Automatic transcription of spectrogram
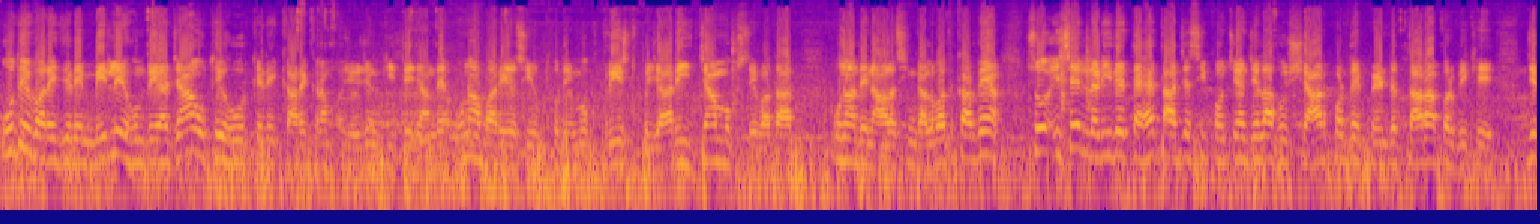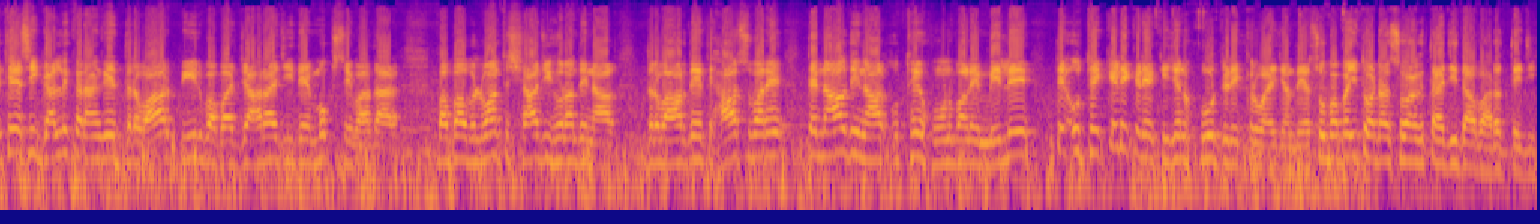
ਉਹਦੇ ਬਾਰੇ ਜਿਹੜੇ ਮੇਲੇ ਹੁੰਦੇ ਆ ਜਾਂ ਉੱਥੇ ਹੋਰ ਕਿਹੜੇ ਕਾਰਜਕ੍ਰਮ ਆਯੋਜਨ ਕੀਤੇ ਜਾਂਦੇ ਆ, ਉਹਨਾਂ ਬਾਰੇ ਅਸੀਂ ਉੱਥੋਂ ਦੇ ਮੁੱਖ ਪ੍ਰੀਸਟ ਪੁਜਾਰੀ ਜਾਂ ਮੁੱਖ ਸੇਵਾਦਾਰ, ਉਹਨਾਂ ਦੇ ਨਾਲ ਅਸੀਂ ਗੱਲਬਾਤ ਕਰਦੇ ਆ ਸੋ, ਇਸੇ ਲੜੀ ਦੇ ਤਹਿਤ ਅੱਜ ਅਸੀਂ ਪਹੁੰਚੇ ਹਾਂ ਜ਼ਿਲ੍ਹਾ ਹੁਸ਼ਿਆਰਪੁਰ ਦੇ ਪਿੰਡ ਤਾਰਾਪੁਰ ਵਿਖੇ, ਜਿੱਥੇ ਅਸੀਂ ਗੱਲ ਕਰਾਂਗੇ ਦਰਬਾਰ ਪੀਰ ਬਾਬਾ ਜਾਹਰਾ ਜੀ ਦੇ ਮੁੱਖ ਸੇਵਾਦਾਰ, ਬਾਬਾ ਬਲਵੰਤ ਸ਼ਾਹ ਜੀ ਹੋਰਾਂ ਦੇ ਨਾਲ ਦਰਬਾਰ ਦੇ ਇਤਿਹਾਸ ਬਾਰੇ ਤੇ ਨਾਲ ਦੀ ਨਾਲ ਉੱਥੇ ਹੋਣ ਵਾਲੇ ਮੇਲੇ ਤੇ ਉੱਥੇ ਕਿਹੜੇ ਕੀਜਨ ਹੋਰ ਜਿਹੜੇ ਕਰਵਾਏ ਜਾਂਦੇ ਆ। ਸੋ ਬਾਬਾ ਜੀ ਤੁਹਾਡਾ ਸਵਾਗਤ ਹੈ ਜੀ ਦਾ ਭਾਰਤ ਤੇ ਜੀ।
